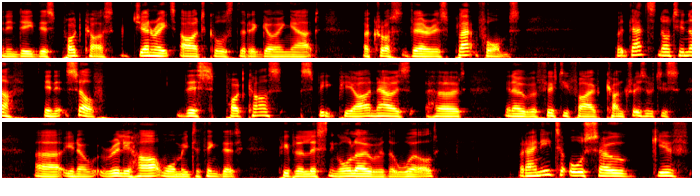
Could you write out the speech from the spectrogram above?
and indeed, this podcast generates articles that are going out across various platforms. But that's not enough in itself. This podcast, Speak PR, now is heard in over 55 countries, which is, uh, you know, really heartwarming to think that people are listening all over the world. But I need to also give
